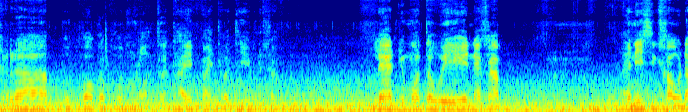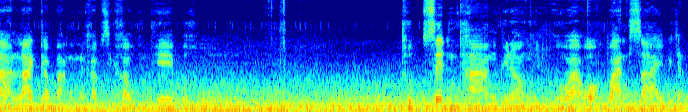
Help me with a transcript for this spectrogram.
ครับพอกับผมหลอดทัวไทยไปทัวทีมนะครับ แล่นอยู่มอเตอร์เวย์นะครับ อันนี้สิเข้าด้านลาดกระบังนะครับ สิเข้ากรุงเทพโอ้โห ทุกเส้นทางพี่น้องเลยเพราะว่าออกบ้านซ้ายไปจาก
